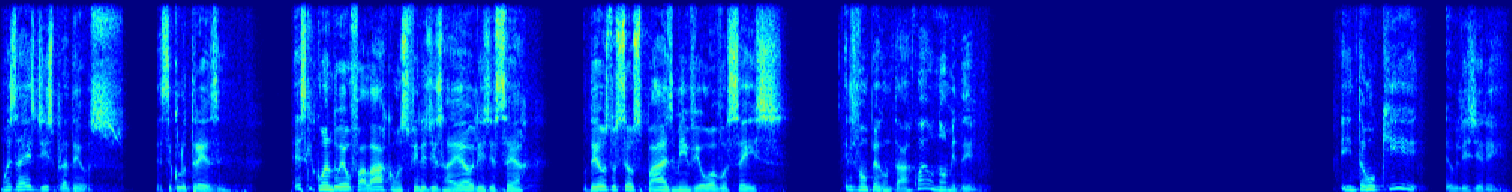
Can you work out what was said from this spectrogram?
Moisés diz para Deus, versículo 13: Eis que quando eu falar com os filhos de Israel e lhes disser, o Deus dos seus pais me enviou a vocês, eles vão perguntar: qual é o nome dele? Então o que eu lhes direi?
